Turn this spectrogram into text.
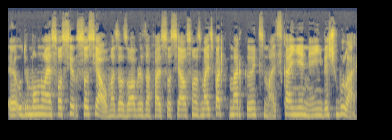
O Drummond não é soci social, mas as obras da fase social são as mais marcantes, mais caem em Enem, vestibular.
